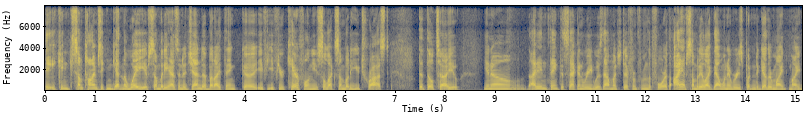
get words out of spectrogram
it it can sometimes it can get in the way if somebody has an agenda. But I think uh, if if you're careful and you select somebody you trust, that they'll tell you. You know, I didn't think the second read was that much different from the fourth. I have somebody like that whenever he's putting together my, my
